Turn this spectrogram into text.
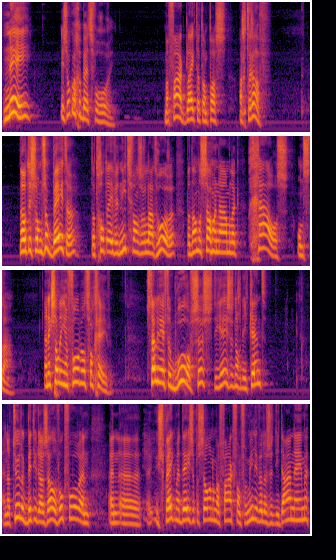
Nee is ook een gebedsverhoring. Maar vaak blijkt dat dan pas achteraf. Nou, het is soms ook beter dat God even niets van zich laat horen, want anders zou er namelijk chaos ontstaan. En ik zal je een voorbeeld van geven. Stel u heeft een broer of zus die Jezus nog niet kent. En natuurlijk bidt u daar zelf ook voor. En, en uh, u spreekt met deze personen, maar vaak van familie willen ze het niet aannemen.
